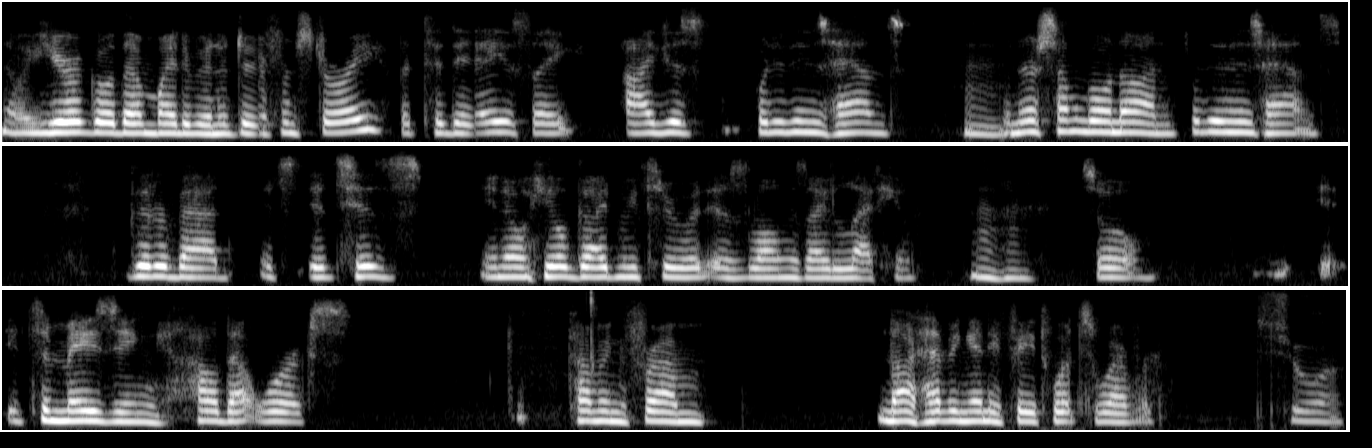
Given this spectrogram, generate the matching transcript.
No, a year ago that might have been a different story, but today it's like I just put it in His hands. Mm. When there's something going on, put it in His hands, good or bad. It's it's His. You know, He'll guide me through it as long as I let Him. Mm-hmm. So it's amazing how that works, coming from not having any faith whatsoever. Sure.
